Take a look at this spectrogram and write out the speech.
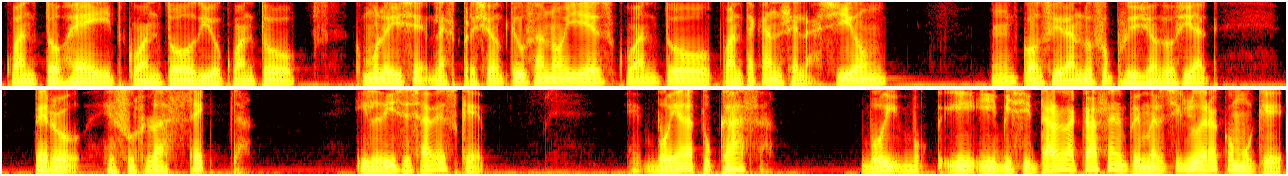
Cuánto hate, cuánto odio, cuánto, ¿cómo le dicen? La expresión que usan hoy es cuánto, cuánta cancelación, considerando su posición social. Pero Jesús lo acepta y le dice, ¿sabes qué? Eh, voy a tu casa. Voy, y, y, visitar la casa en el primer siglo era como que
